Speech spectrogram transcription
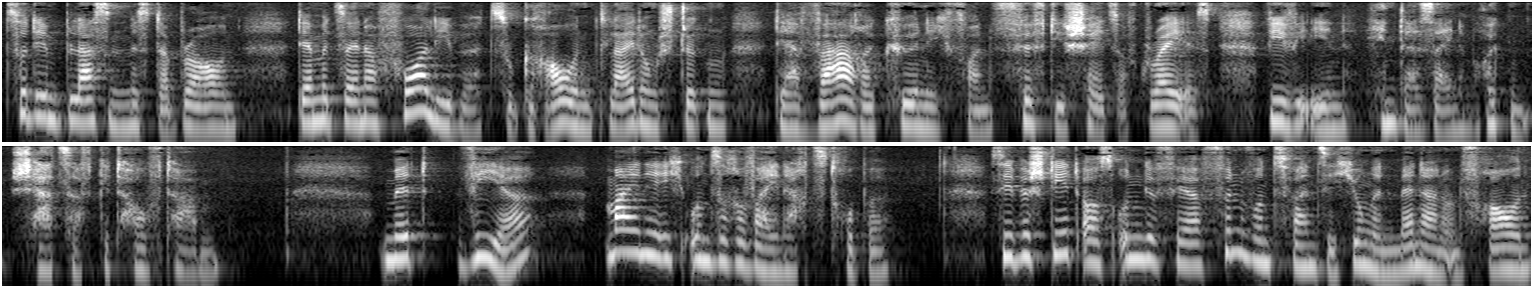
zu dem blassen Mr. Brown, der mit seiner Vorliebe zu grauen Kleidungsstücken der wahre König von Fifty Shades of Grey ist, wie wir ihn hinter seinem Rücken scherzhaft getauft haben. Mit wir meine ich unsere Weihnachtstruppe, Sie besteht aus ungefähr 25 jungen Männern und Frauen,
